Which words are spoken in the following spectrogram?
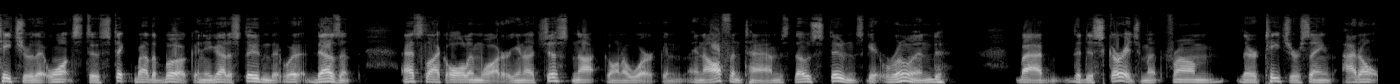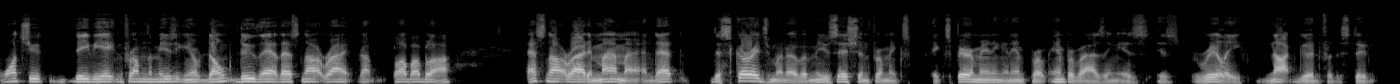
teacher that wants to stick by the book, and you got a student that doesn't that's like oil and water. You know, it's just not going to work. And, and oftentimes those students get ruined by the discouragement from their teacher saying, I don't want you deviating from the music. You know, don't do that. That's not right. Blah, blah, blah. That's not right in my mind. That discouragement of a musician from ex- experimenting and impro- improvising is, is really not good for the student.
